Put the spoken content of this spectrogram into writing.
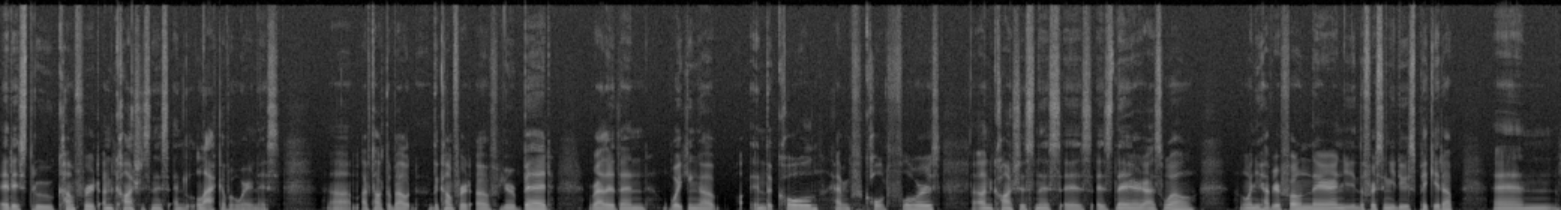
It is through comfort, unconsciousness, and lack of awareness. Um, I've talked about the comfort of your bed rather than waking up in the cold, having cold floors. Unconsciousness is is there as well. When you have your phone there and you the first thing you do is pick it up and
